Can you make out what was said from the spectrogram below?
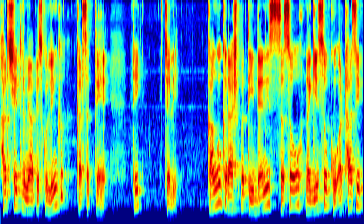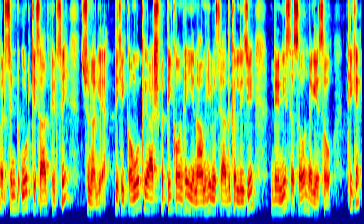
हर क्षेत्र में आप इसको लिंक कर सकते हैं। ठीक? चलिए। कांगो के राष्ट्रपति डेनिस ससो नगेसो को 88 परसेंट वोट के साथ फिर से चुना गया। देखिए, कांगो के राष्ट्रपति कौन है, ये नाम ही बस याद कर लीजिए, डेनिस ससो नगेसो। ठीक है?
